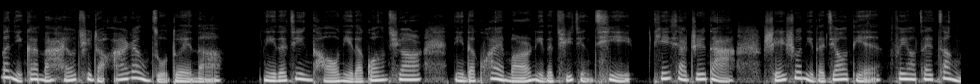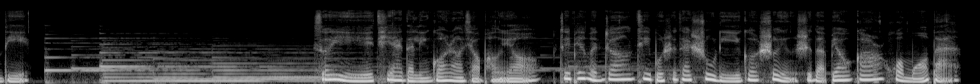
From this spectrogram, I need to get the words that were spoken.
那你干嘛还要去找阿让组队呢？你的镜头，你的光圈，你的快门，你的取景器，天下之大，谁说你的焦点非要在藏地？所以，亲爱的林光让小朋友，这篇文章既不是在树立一个摄影师的标杆或模板，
